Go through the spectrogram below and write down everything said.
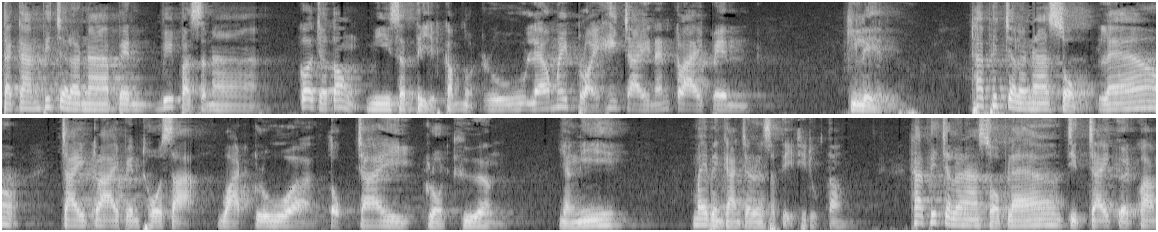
แต่การพิจารณาเป็นวิปัสสนา ก็จะต้องมีสติกำหนดรู้แล้วไม่ปล่อยให้ใจนั้นกลายเป็นกิเลสถ้าพิจารณาศพแล้วใจกลายเป็นโทสะ หวาดกลัว ตกใจ โกรธเคือง อย่างนี้ไม่เป็นการเจริญสติที่ถูกต้อง ถ้าพิจารณาศพแล้วจิตใจเกิดความ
